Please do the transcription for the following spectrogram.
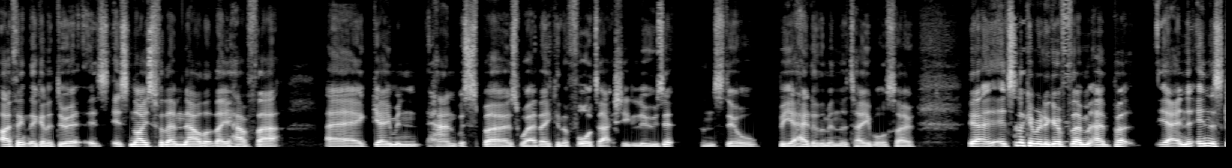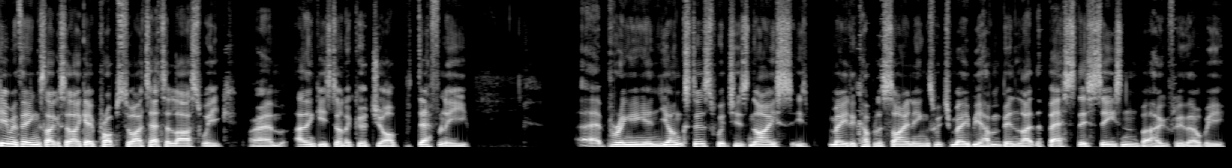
I think they're going to do it. It's it's nice for them now that they have that uh, game in hand with Spurs where they can afford to actually lose it and still be ahead of them in the table. So yeah, it's looking really good for them. Uh, but yeah, in the, in the scheme of things, like I said, I gave props to Arteta last week. Um, I think he's done a good job. Definitely uh, bringing in youngsters, which is nice. He's made a couple of signings, which maybe haven't been like the best this season, but hopefully they'll be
